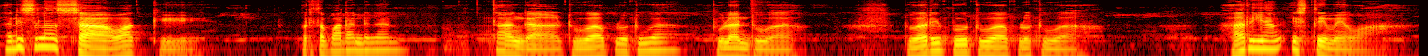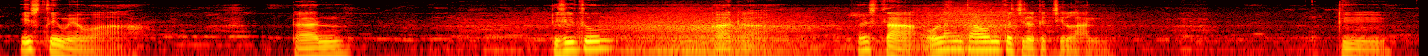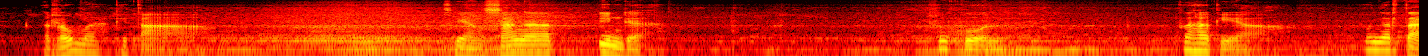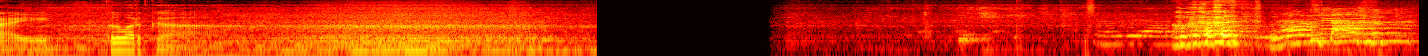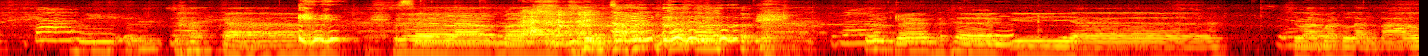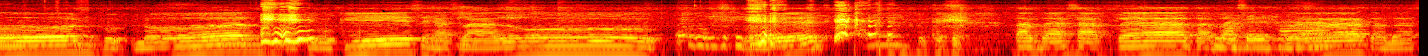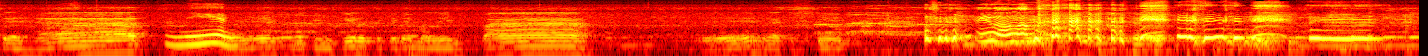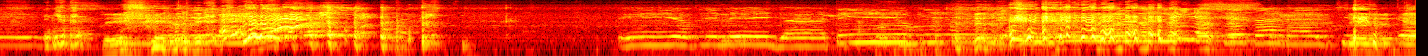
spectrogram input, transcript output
Hari Selasa Wage. Bertepatan dengan tanggal 22 bulan 2 2022 hari yang istimewa istimewa. Dan di situ ada pesta ulang tahun kecil-kecilan di rumah kita. Yang sangat indah. Rukun. Bahagia. Menyertai keluarga selamat bahagia. Selamat ulang tahun Bu Nur. Mugi sehat selalu. Tambah sabar tambah sehat tambah sehat amin. Mugi-mugi rezekinya melimpah. Eh, rezeki. ini mama mama. Tiup lilin ya, tiup lilin ya, sekarang Juga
